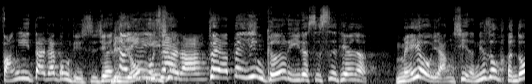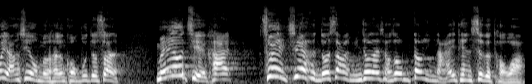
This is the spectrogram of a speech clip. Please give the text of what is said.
防疫，大家共体时间。理由不在啦。对啊，被硬隔离了十四天了，没有阳性了。你说很多阳性，我们很恐怖就算了，没有解开。所以现在很多上海民众在想说，我们到底哪一天是个头啊？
